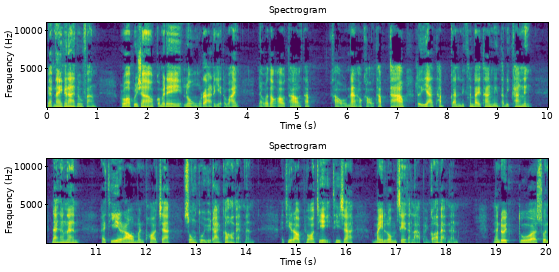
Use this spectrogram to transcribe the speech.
แบบไหนก็ได้ท่านผู้ฟัง เพราะว่าพระเจ้าก็ไม่ได้ลงรายละเอียดเอาไว้นะว่าต้องเอาเท้าทับเข่าหน้าเอาเข่าทับเท้า หรืออย่าทับกันหรือข้างใดข้างหนึ่ง ทับอีกข้างหนึ่ง ได้ทั้งนั้นไอ้ที่เรามันพอจะทรงตัวอยู่ได้ก็เอาแบบนั้นไอ้ที่เราพอที่ที่จะไม่ล้มเซทลาไปก็เอาแบบนั้นนะโดยตัวส่วน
